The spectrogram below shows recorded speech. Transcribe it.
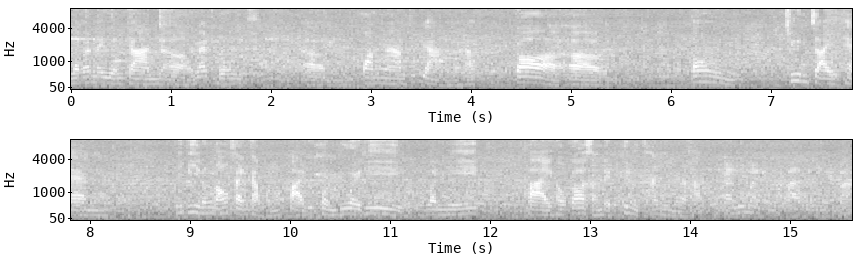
แล้วก็ในวงการแวดวงเอ่อความงามทุกอย่างนะครับ ก็ต้องชื่นใจแทนพี่ๆน้องๆแฟนคลับของน้องปายทุกคนด้วยที่วันนี้ปายเขาก็สำเร็จขึ้นอีกขั้นหนึ่งนะครับ การร่วมงานกับน้องปายเป็นยังไงบ้าง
